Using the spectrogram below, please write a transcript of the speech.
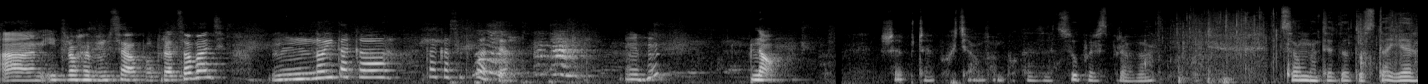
um, i trochę bym chciała popracować. No i taka, taka sytuacja. Mhm. No. Szepczę, bo chciałam wam pokazać super sprawa. Co Matylda dostaje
